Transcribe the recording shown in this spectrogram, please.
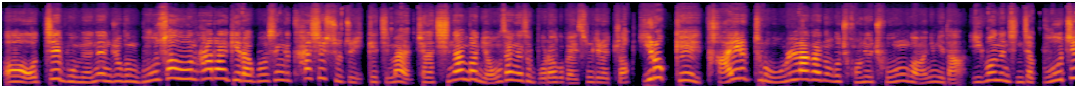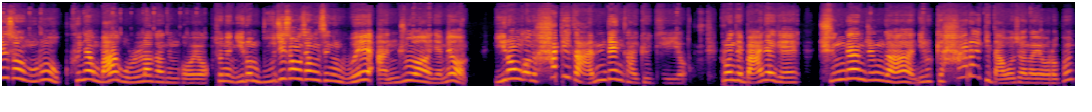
어, 어찌 보면은 조금 무서운 하락이라고 생각하실 수도 있겠지만, 제가 지난번 영상에서 뭐라고 말씀드렸죠? 이렇게 다이렉트로 올라가는 거 전혀 좋은 거 아닙니다. 이거는 진짜 무지성으로 그냥 막 올라가는 거예요. 저는 이런 무지성 상승을 왜 안 좋아하냐면, 이런 건 합의가 안 된 가격이에요. 그런데 만약에 중간중간 이렇게 하락이 나오잖아요, 여러분?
